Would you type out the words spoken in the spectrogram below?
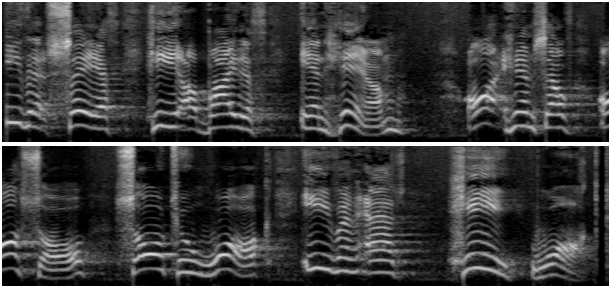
He that saith he abideth in him ought himself also so to walk even as he walked.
